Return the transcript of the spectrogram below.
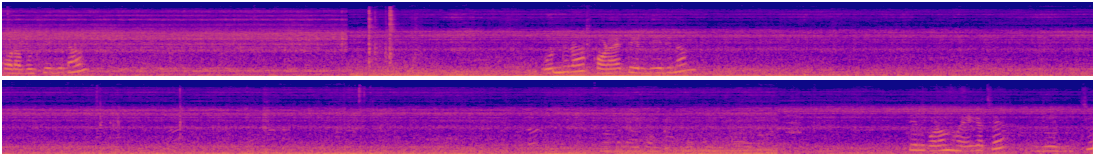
কড়া বসিয়ে দিলাম। বন্ধুরা কড়ায় তেল দিয়ে দিলাম। তেল গরম হয়ে গেছে, দিয়ে দিচ্ছি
